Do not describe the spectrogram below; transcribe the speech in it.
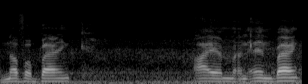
Another bank. I am an N bank.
